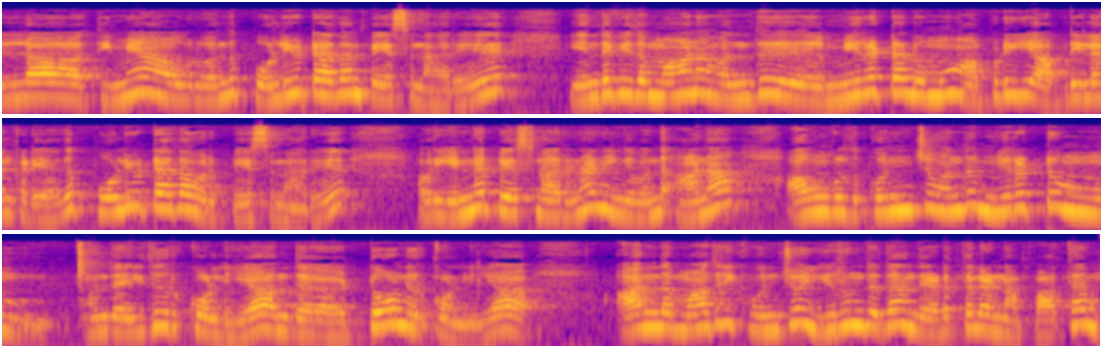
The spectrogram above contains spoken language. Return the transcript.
எல்லாத்தையுமே அவர் வந்து பொல்யூட்டாக தான் பேசினாரு. எந்த விதமான வந்து மிரட்டலுமோ அப்படி அப்படிலாம் கிடையாது. பொல்யூட்டாக தான் அவர் பேசினாரு. அவர் என்ன பேசினாருன்னா நீங்கள் வந்து ஆனால் அவங்களுக்கு கொஞ்சம் வந்து மிரட்டும் அந்த இது இருக்கும் இல்லையா அந்த டோன் இருக்கும் இல்லையா அந்த மாதிரி கொஞ்சம் இருந்தது அந்த இடத்துல நான் பார்த்தேன்.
